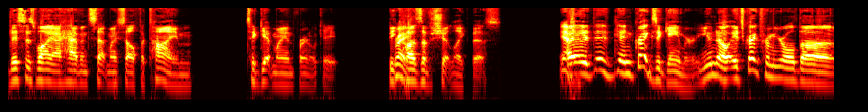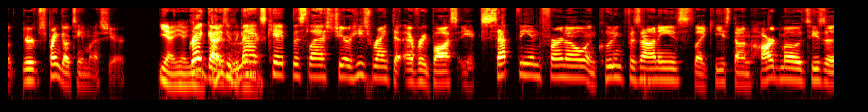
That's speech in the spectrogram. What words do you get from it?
this is why I haven't set myself a time to get my Inferno cape. Because of shit like this. Yeah. Uh, and- Greg's a gamer. You know, it's Greg from your old uh your Springo team last year. yeah. Yeah. Greg yeah. got his is a max cape this last year. He's ranked at every boss except the Inferno, including Phosani's. Like he's done hard modes. He's a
